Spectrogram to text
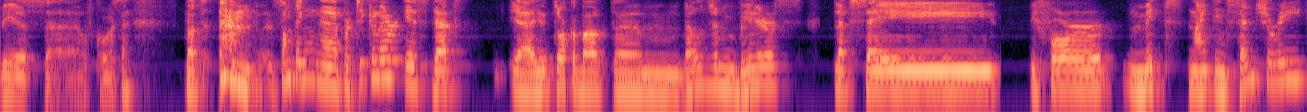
beers, uh, of course. uh, But something uh, particular is that yeah, you talk about um, Belgian beers. Let's say before mid 19th century,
